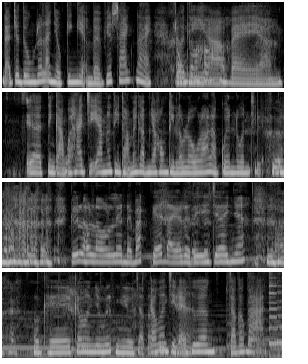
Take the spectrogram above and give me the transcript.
đã cho Dung rất là nhiều kinh nghiệm về viết sách này. Rồi Không thì có. à, về à, tình cảm của hai chị em nó thỉnh thoảng mới gặp nhau không thì lâu lâu đó là quên luôn chị Lệ Phương. Cứ lâu lâu lên Đài Bắc ghé đây ở RTI chơi nhé. ok, cảm ơn Dung rất nhiều. Chào tạm Cảm ơn chị nha. Lệ Phương. Chào các bạn.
